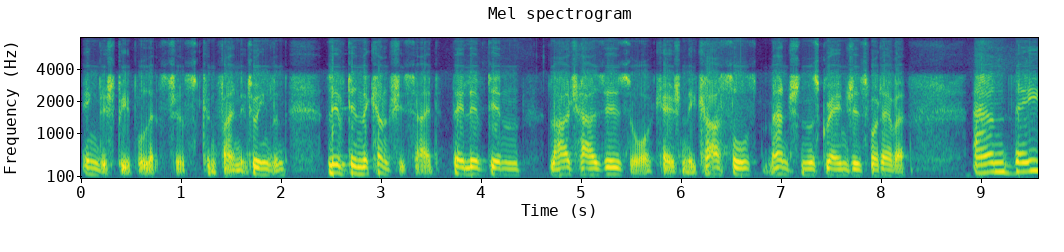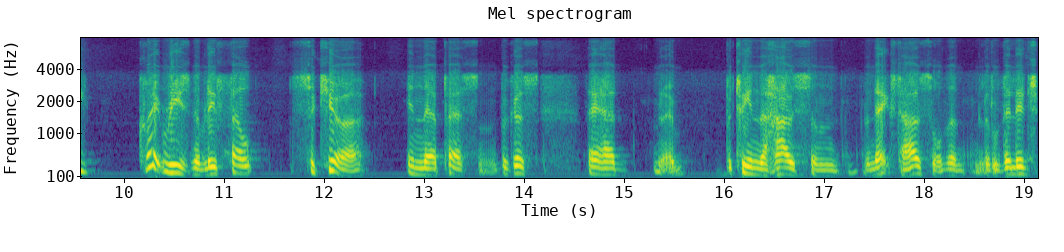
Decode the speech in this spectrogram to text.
English people, let's just confine it to England, lived in the countryside. They lived in large houses or occasionally castles, mansions, granges, whatever. And they quite reasonably felt secure in their person because they had, you know, between the house and the next house or the little village,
